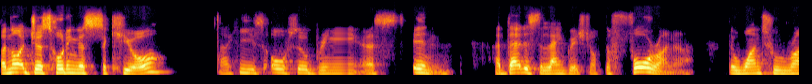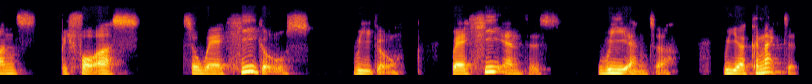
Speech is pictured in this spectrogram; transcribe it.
But not just holding us secure, uh, he is also bringing us in. Uh, that is the language of the forerunner, the one who runs before us. So where he goes, we go. Where he enters, we enter. We are connected,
